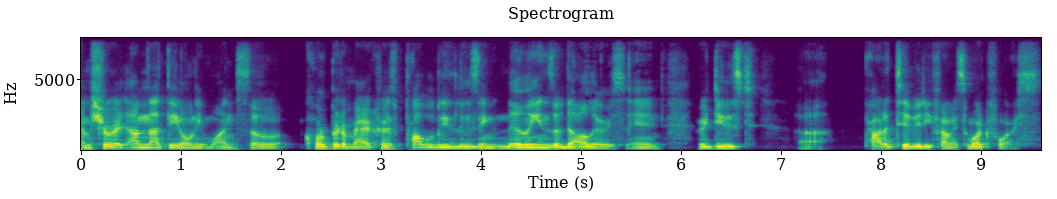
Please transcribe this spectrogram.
I'm sure I'm not the only one. So corporate America is probably losing millions of dollars in reduced uh, productivity from its workforce.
